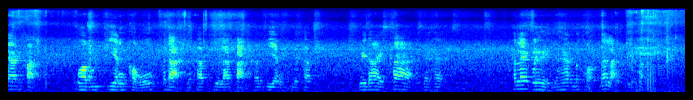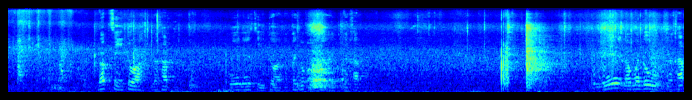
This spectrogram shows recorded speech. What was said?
การปรับความเอียงของกระดาษนะครับ เวลาตัดก็เอียงนะครับ ไม่ได้ค่านะฮะขั้นแรกเลยนะฮะมาถอดด้านหลังนะครับรถสีตัวนะครับนี่นี่สีตัวก็ยกออกเลยนะครับทีนี้เรามาดูนะครับ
